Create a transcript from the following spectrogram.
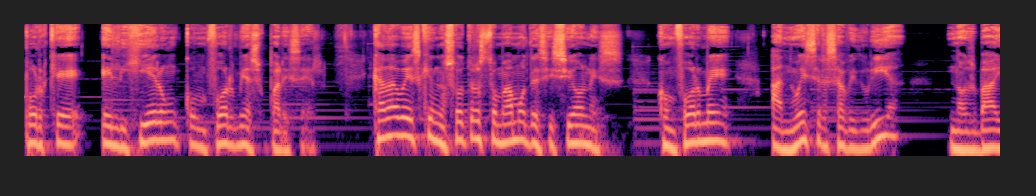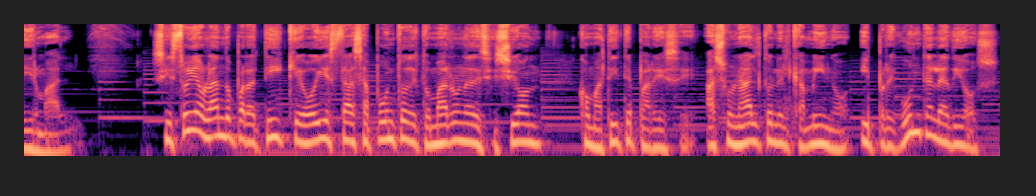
porque eligieron conforme a su parecer. Cada vez que nosotros tomamos decisiones conforme a nuestra sabiduría, nos va a ir mal. Si estoy hablando para ti que hoy estás a punto de tomar una decisión como a ti te parece, haz un alto en el camino y pregúntale a Dios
